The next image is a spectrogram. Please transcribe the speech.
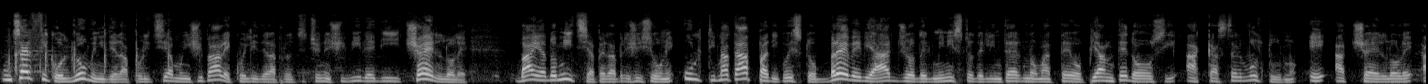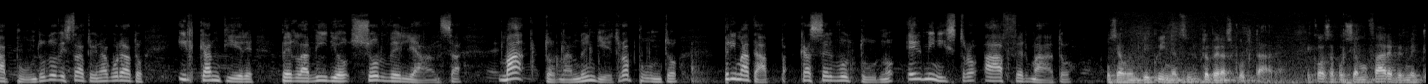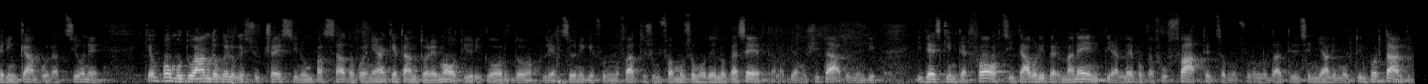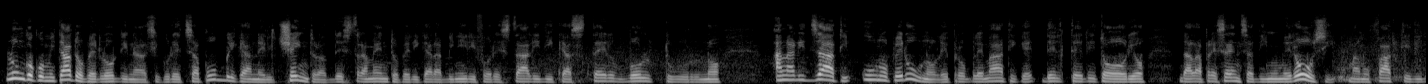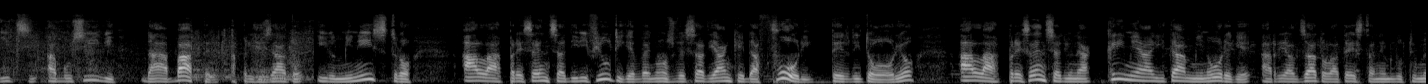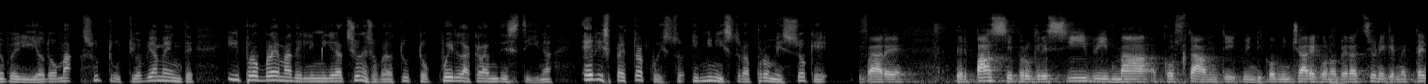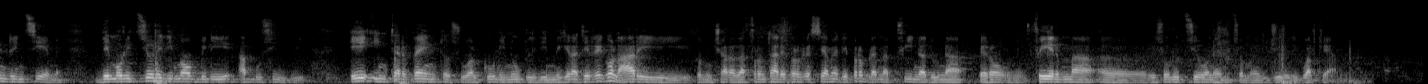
Un selfie con gli uomini della Polizia Municipale e quelli della Protezione Civile di Cellole. Baia Domizia per la precisione, ultima tappa di questo breve viaggio del Ministro dell'Interno Matteo Piantedosi a Castelvolturno e a Cellole appunto, dove è stato inaugurato il cantiere per la videosorveglianza. Ma, tornando indietro appunto, prima tappa Castelvolturno e il Ministro ha affermato siamo qui innanzitutto per ascoltare. Che cosa possiamo fare per mettere in campo un'azione che un po' mutuando quello che è successo in un passato poi neanche tanto remoto, io ricordo le azioni che furono fatte sul famoso modello Caserta, l'abbiamo citato, quindi i desk interforzi, i tavoli permanenti, all'epoca fu fatto, insomma furono dati dei segnali molto importanti. Lungo comitato per l'ordine e la sicurezza pubblica nel centro addestramento per i carabinieri forestali di Castel Volturno analizzati uno per uno le problematiche del territorio, dalla presenza di numerosi manufatti edilizi abusivi da abbattere, ha precisato il Ministro, alla presenza di rifiuti che vengono sversati anche da fuori territorio, alla presenza di una criminalità minore che ha rialzato la testa nell'ultimo periodo, ma su tutti ovviamente il problema dell'immigrazione, soprattutto quella clandestina, e rispetto a questo il Ministro ha promesso che fare per passi progressivi ma costanti, quindi cominciare con operazioni che mettendo insieme demolizione di immobili abusivi e intervento su alcuni nuclei di immigrati irregolari, cominciare ad affrontare progressivamente il problema fino ad una però ferma eh, risoluzione insomma, nel giro di qualche anno.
